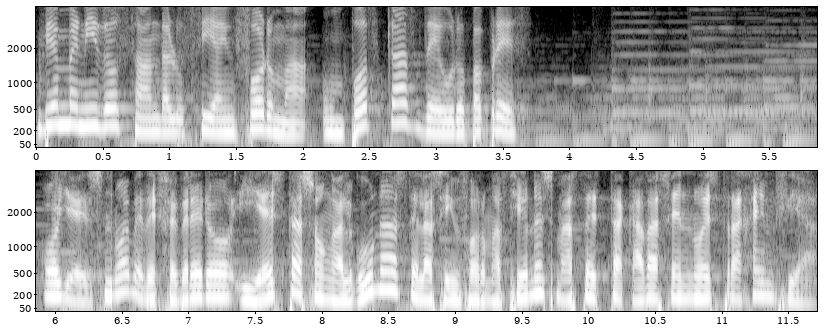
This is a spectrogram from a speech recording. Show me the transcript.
Bienvenidos a Andalucía Informa, un podcast de Europa Press. Hoy es 9 de febrero y estas son algunas de las informaciones más destacadas en nuestra agencia.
